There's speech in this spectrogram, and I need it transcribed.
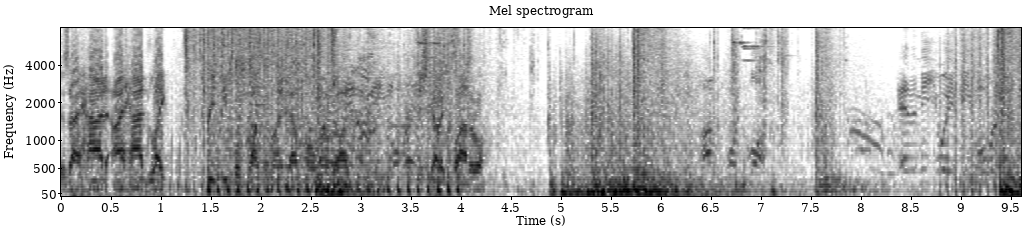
Cause I had I had like three people fucking lined up. Oh my god. Just got a collateral. Hard point lost. Enemy UAV overhead.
